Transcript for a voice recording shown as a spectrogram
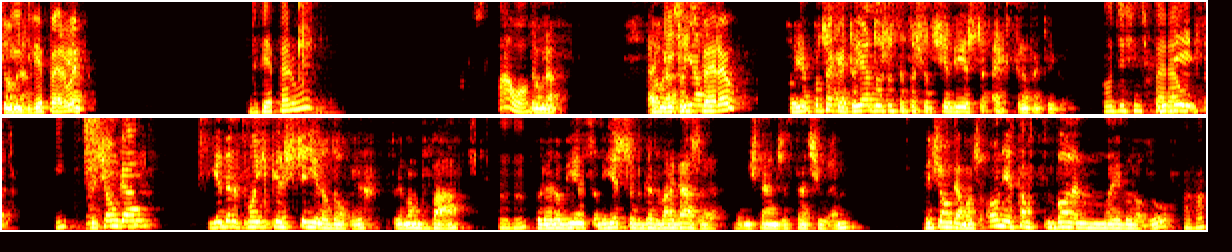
Dobra. I dwie perły? Dwie perły? Mało. Dobra, A Dobra, to dziesięć ja pereł? to ja poczekaj, to ja dorzucę coś od siebie jeszcze ekstra takiego. No 10 pereł. Wyciągam jeden z moich pierścieni rodowych, które mam dwa, Mhm. które robiłem sobie jeszcze w Gedwargarze, bo myślałem, że straciłem. Wyciągam, oczy- on jest tam symbolem mojego rodu. Aha.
